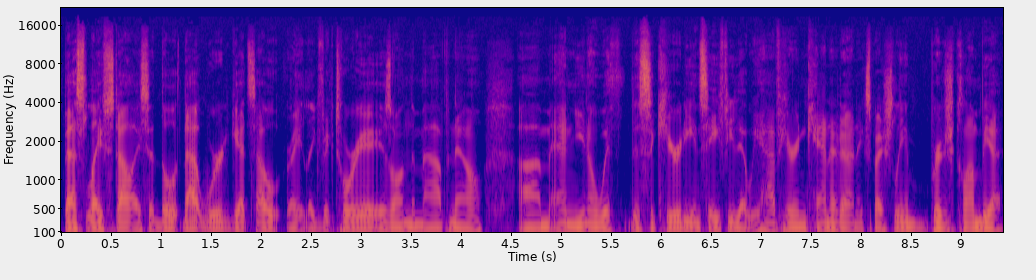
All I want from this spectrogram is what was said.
best lifestyle. I said "Tho- that word gets out right. Like Victoria is on the map now, um, and you know with the security and safety that we have here in Canada and especially in British Columbia,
